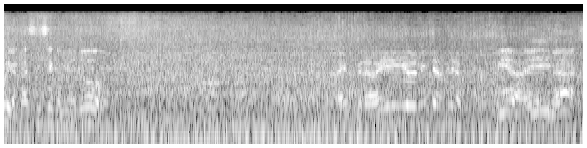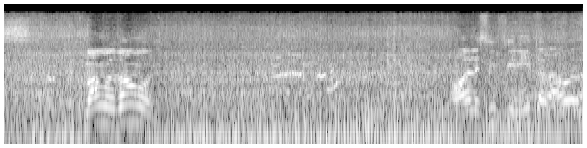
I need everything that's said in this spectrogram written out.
Uy, acá sí se comió todo. Pero ahí ahorita, mira. Mira ahí. Vamos, vamos. Vale, es infinita la hora.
